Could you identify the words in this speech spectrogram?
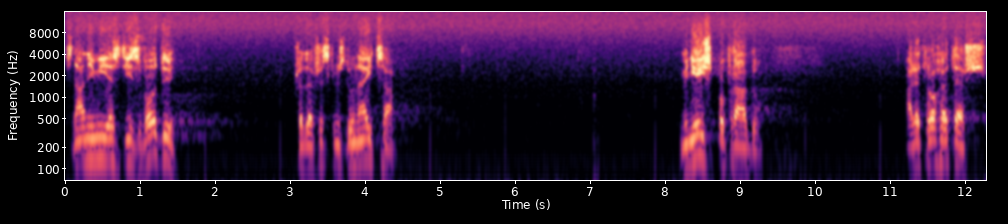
Znany mi jest i z wody, przede wszystkim z Dunajca, mniej z Popradu, ale trochę też.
